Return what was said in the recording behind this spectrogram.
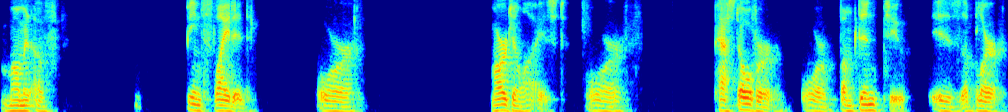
moment of being slighted or marginalized or passed over or bumped into is a blur.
